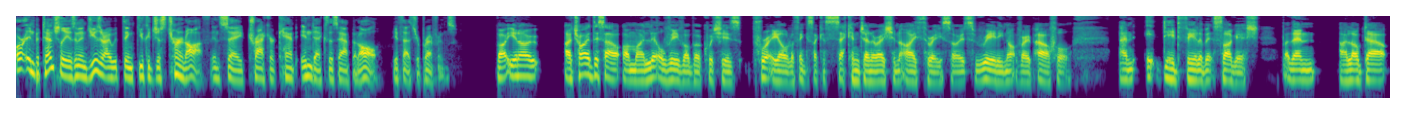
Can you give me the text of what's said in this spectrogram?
Or in potentially as an end user, I would think you could just turn it off and say tracker can't index this app at all if that's your preference. But you know, I tried this out on my little VivoBook, which is pretty old. I think it's like a second generation i3, so it's really not very powerful. And it did feel a bit sluggish. But then I logged out,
